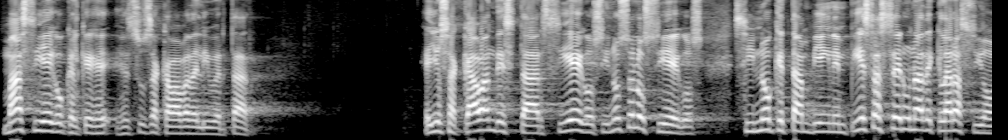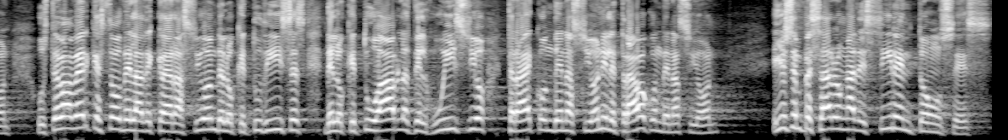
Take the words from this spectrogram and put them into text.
más ciegos que el que Jesús acababa de libertar. Ellos acaban de estar ciegos y no solo ciegos, sino que también empieza a hacer una declaración. Usted va a ver que esto de la declaración, de lo que tú dices, de lo que tú hablas, del juicio, trae condenación y le trajo condenación. Ellos empezaron a decir entonces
